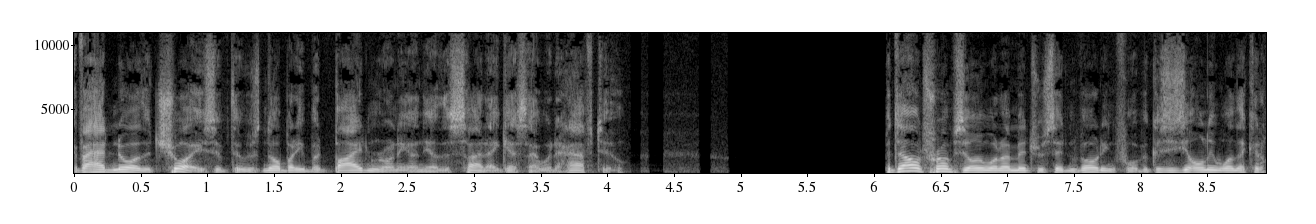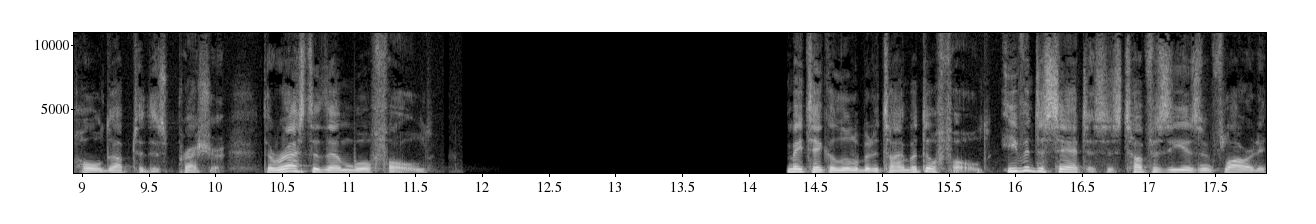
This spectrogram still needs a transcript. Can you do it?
If I had no other choice, if there was nobody but Biden running on the other side, I guess I would have to. But Donald Trump's the only one I'm interested in voting for because he's the only one that can hold up to this pressure. The rest of them will fold. May take a little bit of time, but they'll fold. Even DeSantis, as tough as he is in Florida,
